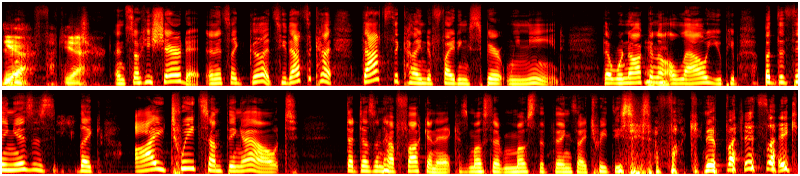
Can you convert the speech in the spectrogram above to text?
A Yeah, fucking yeah. jerk. And so he shared it, and it's like good. See, that's the kind that's the kind of fighting spirit we need. That we're not going to Mm-hmm. allow you people. But the thing is, is like I tweet something out, that doesn't have fuck in it because most of most of the things I tweet these days have fuck in it. But it's like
